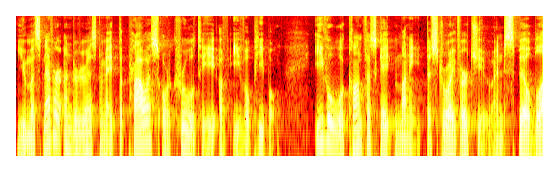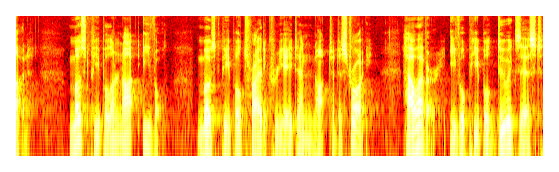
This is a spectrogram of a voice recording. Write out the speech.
You must never underestimate the prowess or cruelty of evil people. Evil will confiscate money, destroy virtue, and spill blood. Most people are not evil. Most people try to create and not to destroy. However, evil people do exist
